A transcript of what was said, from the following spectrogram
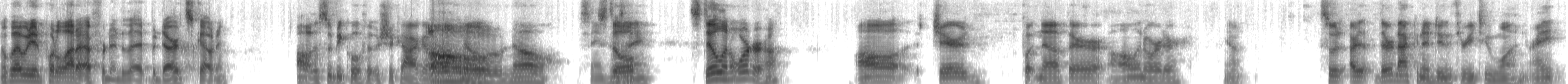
I'm glad we didn't put a lot of effort into that Bedard scouting. oh, this would be cool if it was Chicago. Oh no, no. San still- Jose. Still in order, huh? All Jared putting out there, all in order. Yeah. So are they're not going to do three, two, one, right?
